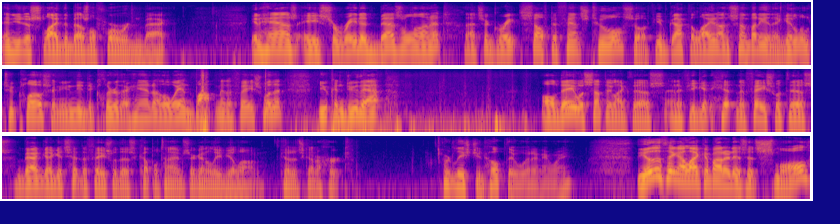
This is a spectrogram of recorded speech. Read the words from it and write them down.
And you just slide the bezel forward and back. It has a serrated bezel on it. That's a great self-defense tool. So if you've got the light on somebody and they get a little too close and you need to clear their hand out of the way and bop them in the face with it, you can do that all day with something like this. And if you get hit in the face with this, bad guy gets hit in the face with this a couple times, they're going to leave you alone because it's going to hurt. Or at least you'd hope they would anyway. The other thing I like about it is it's small,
